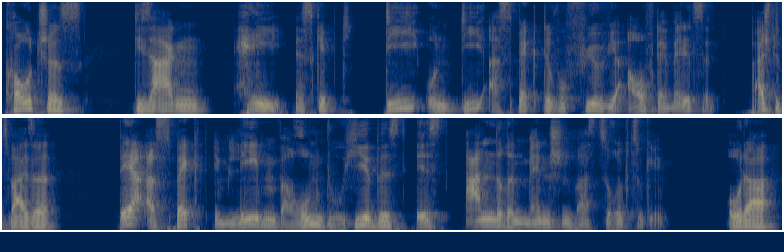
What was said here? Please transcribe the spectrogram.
Coaches, die sagen, hey, es gibt die und die Aspekte, wofür wir auf der Welt sind. Beispielsweise der Aspekt im Leben, warum du hier bist, ist anderen Menschen was zurückzugeben. Oder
